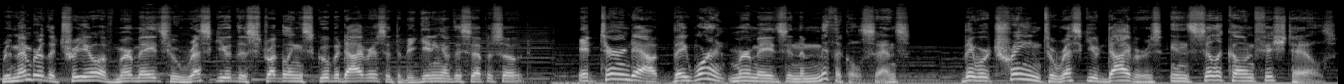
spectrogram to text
Remember the trio of mermaids who rescued the struggling scuba divers at the beginning of this episode? It turned out they weren't mermaids in the mythical sense. They were trained to rescue divers in silicone fishtails.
